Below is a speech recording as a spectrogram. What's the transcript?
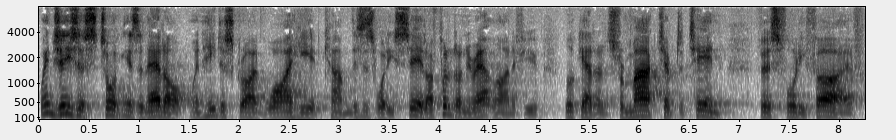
When Jesus, talking as an adult, when he described why he had come, this is what he said. I've put it on your outline if you look at it. It's from Mark chapter 10, verse 45.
